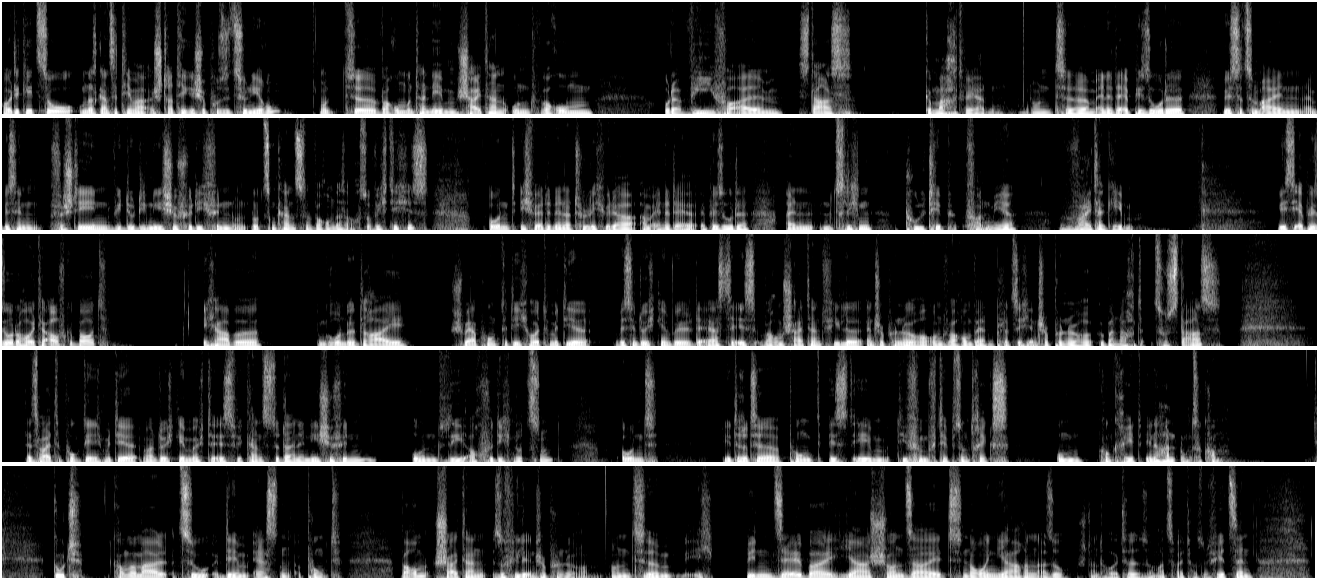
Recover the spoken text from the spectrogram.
heute geht es so um das ganze Thema strategische Positionierung und äh, warum Unternehmen scheitern und warum oder wie vor allem Stars gemacht werden. Und äh, am Ende der Episode wirst du zum einen ein bisschen verstehen, wie du die Nische für dich finden und nutzen kannst und warum das auch so wichtig ist. Und ich werde dir natürlich wieder am Ende der Episode einen nützlichen Tooltip von mir weitergeben. Wie ist die Episode heute aufgebaut? Ich habe im Grunde drei Schwerpunkte, die ich heute mit dir ein bisschen durchgehen will. Der erste ist, warum scheitern viele Entrepreneure und warum werden plötzlich Entrepreneure über Nacht zu Stars? Der zweite Punkt, den ich mit dir mal durchgehen möchte, ist, wie kannst du deine Nische finden und sie auch für dich nutzen? Und der dritte Punkt ist eben die fünf Tipps und Tricks, um konkret in Handlung zu kommen. Gut, kommen wir mal zu dem ersten Punkt. Warum scheitern so viele Entrepreneure? Und ähm, ich bin selber ja schon seit neun Jahren, also Stand heute, Sommer 2014,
